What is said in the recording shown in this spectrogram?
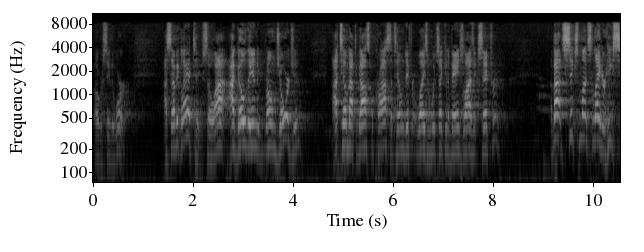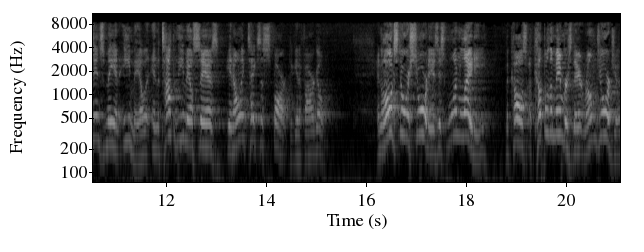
oversee the work. I said, I'd be glad to. So I, I go then to Rome, Georgia. I tell them about the gospel of Christ. I tell them different ways in which they can evangelize, etc. About six months later, he sends me an email, and the top of the email says, It only takes a spark to get a fire going. And the long story short is this one lady, because a couple of the members there at Rome, Georgia,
